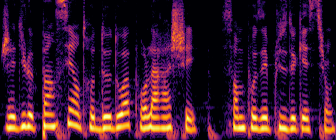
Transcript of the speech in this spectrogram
j'ai dû le pincer entre deux doigts pour l'arracher, sans me poser plus de questions,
